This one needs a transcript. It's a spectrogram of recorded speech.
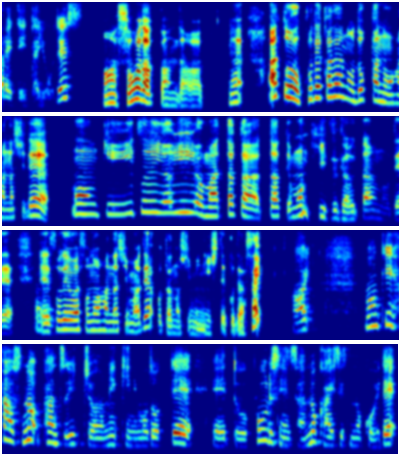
れていたようです。あそうだったんだ。ね。あとこれからのどっかのお話でモンキーズよいいよまたかったってモンキーズが歌うので、えーそれはその話までお楽しみにしてください。はい。モンキーハウスのパンツ一丁のミッキーに戻って、えー、とポールセンさんの解説の声で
